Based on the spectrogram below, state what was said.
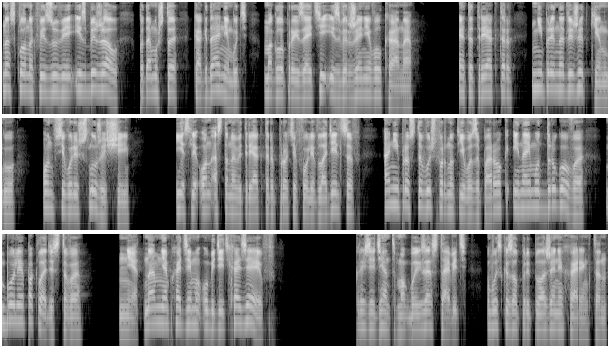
на склонах Везувия и сбежал, потому что когда-нибудь могло произойти извержение вулкана. Этот реактор не принадлежит Кингу, он всего лишь служащий. Если он остановит реактор против воли владельцев, они просто вышвырнут его за порог и наймут другого, более покладистого. Нет, нам необходимо убедить хозяев. «Президент мог бы их заставить», — высказал предположение Харрингтон.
